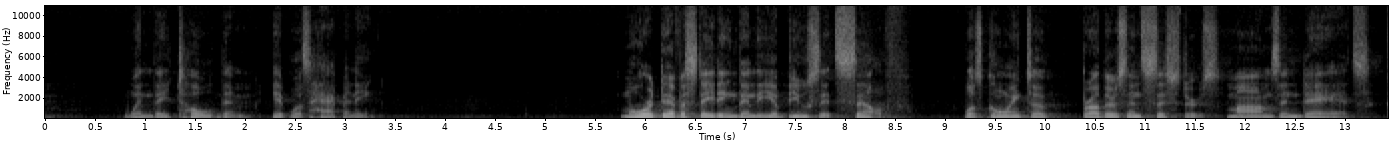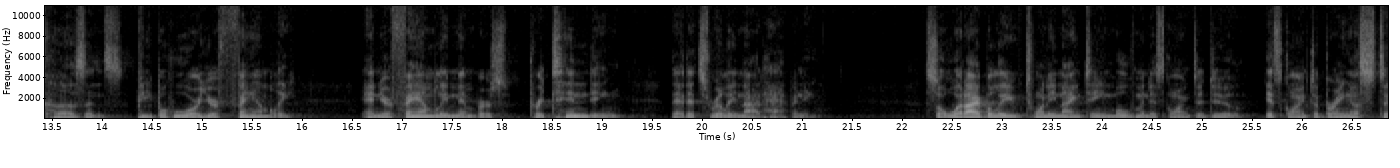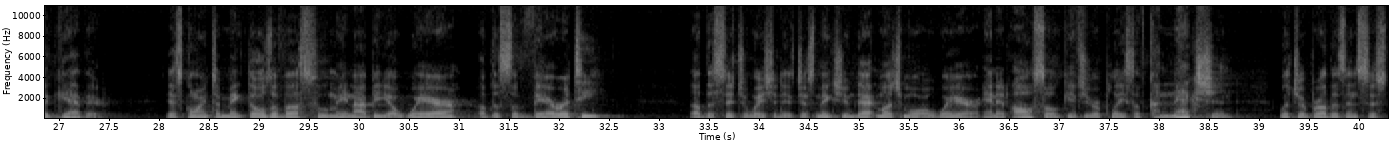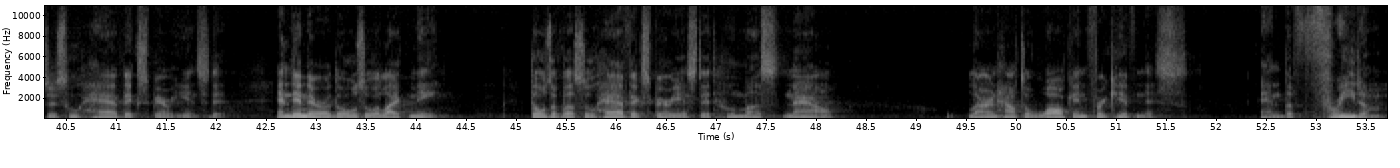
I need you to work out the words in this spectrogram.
when they told them it was happening. More devastating than the abuse itself was going to brothers and sisters, moms and dads, cousins, people who are your family, and your family members pretending that it's really not happening. So, what I believe 2019 movement is going to do, it's going to bring us together it's going to make those of us who may not be aware of the severity of the situation, it just makes you that much more aware, and it also gives you a place of connection with your brothers and sisters who have experienced it. And then there are those who are like me, those of us who have experienced it, who must now learn how to walk in forgiveness and the freedom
